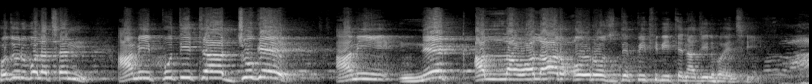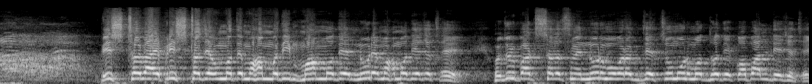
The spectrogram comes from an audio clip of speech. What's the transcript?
হুজুর বলেছেন, আমি প্রতিটা যুগে আমি নেক আল্লাহওয়ালার ঔরস পৃথিবীতে নাজিল হয়েছি। পৃষ্ঠ বাই পৃষ্ঠ যে উম্মতে মোহাম্মদী মোহাম্মদের নূরে মোহাম্মদ এসেছে। হুজুর পাক সাল্লামের নূর মুবারক যে চুমুর মধ্য দিয়ে কপাল দিয়ে এসেছে।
